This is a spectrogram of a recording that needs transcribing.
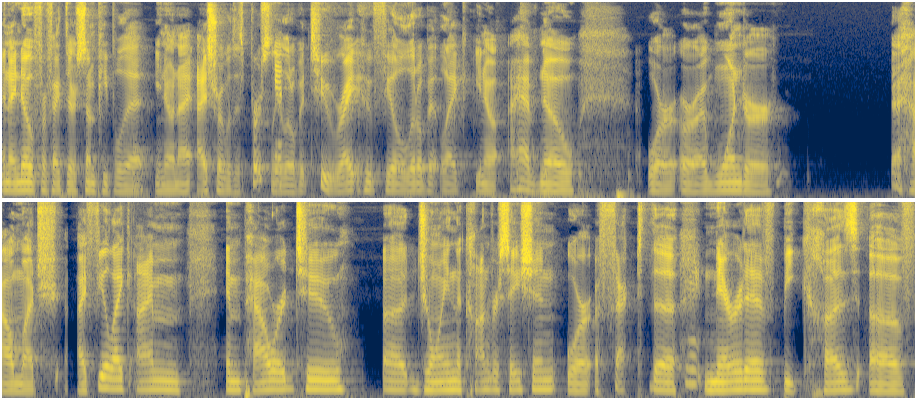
and I know for a fact there are some people that, you know, and I, I struggle with this personally a little bit too, right? Who feel a little bit like, you know, I have no, or, or I wonder how much I feel like I'm empowered to uh, join the conversation or affect the narrative because of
